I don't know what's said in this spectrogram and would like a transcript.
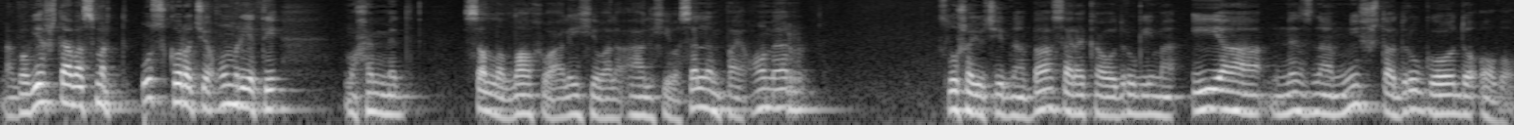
nagovještava smrt. Uskoro će umrijeti Muhammed sallallahu alaihi wa alihi wa sallam, pa je Omer slušajući Ibn Abasa, rekao drugima i ja ne znam ništa drugo do ovo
